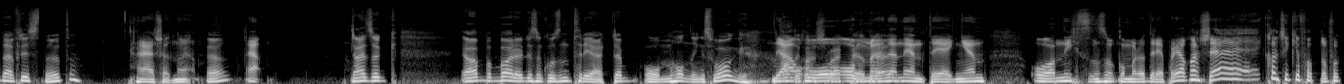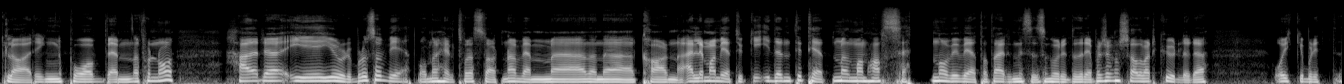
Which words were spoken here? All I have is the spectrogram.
det er fristende, vet du. Jeg skjønner, ja. Ja. Ja. Nei, så ja, bare liksom konsentrerte om Honningsvåg. Ja, og om den jentegjengen og nissen som kommer og dreper dem. Jeg har kanskje, kanskje ikke fått noen forklaring på hvem det For nå, her eh, i Juleblod, så vet man jo helt fra starten av hvem eh, denne karen er. Eller man vet jo ikke identiteten, men man har sett den, og vi vet at det er en nisse som går rundt og dreper, så kanskje det hadde vært kulere og ikke blitt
